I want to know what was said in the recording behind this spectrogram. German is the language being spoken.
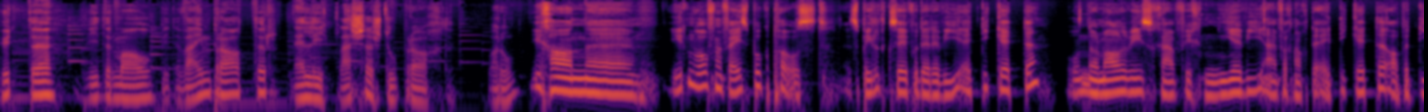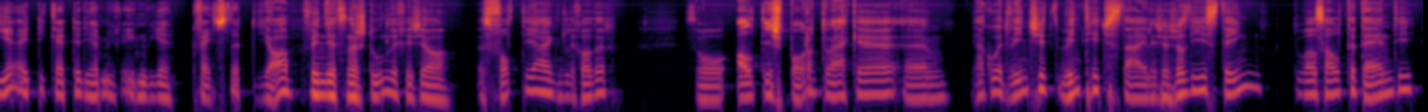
Heute wieder mal bei den Weinbrater. Nelly, Flasche hast du gebracht. Warum? Ich habe äh, irgendwo auf einem Facebook-Post ein Bild gesehen von dieser Weinetikette. Und normalerweise kaufe ich nie Wein einfach nach der Etikette, aber die Etikette, die hat mich irgendwie gefesselt. Ja, finde ich jetzt erstaunlich, ist ja ein Foto eigentlich, oder? So alte Sportwagen. Ähm, ja gut, Vintage- Vintage-Style ist ja schon dein Ding, du als alter Dandy.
